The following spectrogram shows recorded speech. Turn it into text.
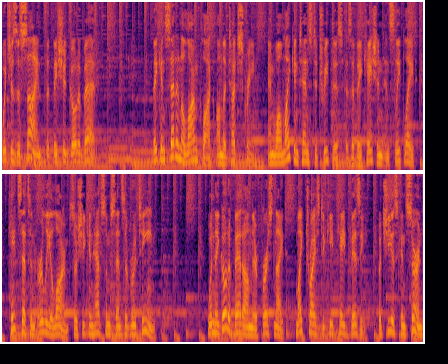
which is a sign that they should go to bed. They can set an alarm clock on the touchscreen, and while Mike intends to treat this as a vacation and sleep late, Kate sets an early alarm so she can have some sense of routine. When they go to bed on their first night, Mike tries to keep Kate busy, but she is concerned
